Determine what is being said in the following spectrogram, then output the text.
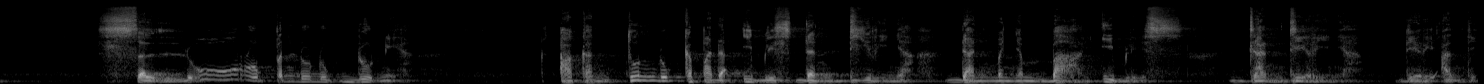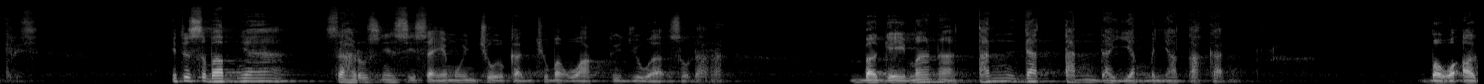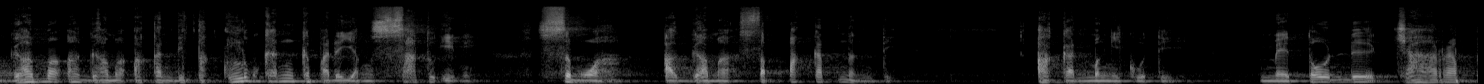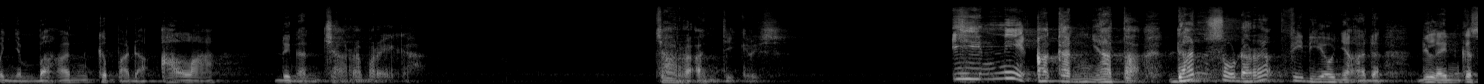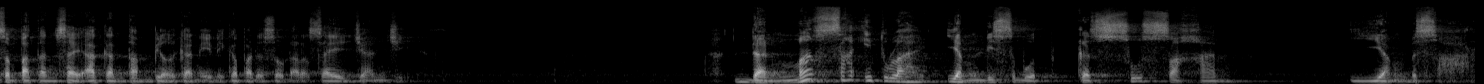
seluruh penduduk dunia akan tunduk kepada iblis dan dirinya dan menyembah iblis dan dirinya, diri antikris. Itu sebabnya seharusnya sih saya munculkan cuma waktu jua saudara bagaimana tanda-tanda yang menyatakan bahwa agama-agama akan ditaklukkan kepada yang satu ini. Semua agama sepakat nanti akan mengikuti metode cara penyembahan kepada Allah dengan cara mereka. Cara antikris Ini akan nyata. Dan saudara videonya ada. Di lain kesempatan saya akan tampilkan ini kepada saudara. Saya janji. Dan masa itulah yang disebut kesusahan yang besar.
